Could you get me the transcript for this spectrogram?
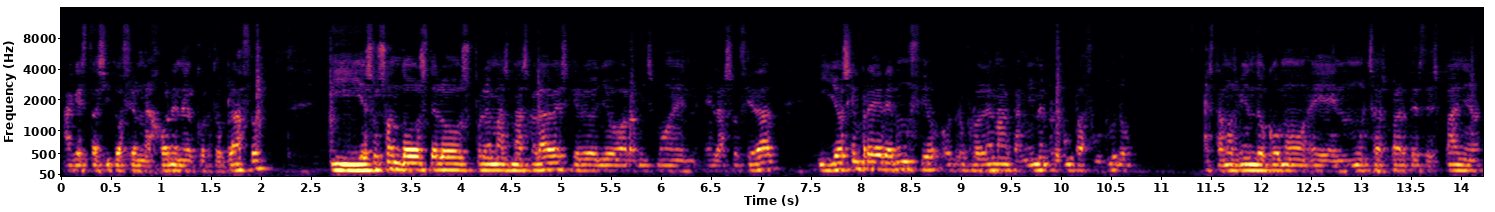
a que esta situación mejore en el corto plazo. Y esos son dos de los problemas más graves que veo yo ahora mismo en, en, la sociedad. Y yo siempre denuncio otro problema que a mí me preocupa a futuro. Estamos viendo cómo en muchas partes de España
